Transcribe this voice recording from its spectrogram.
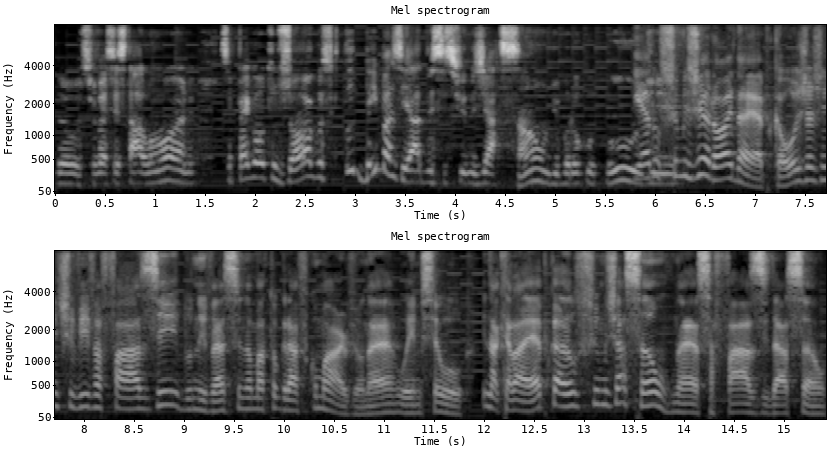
do Sylvester Stallone. Você pega outros jogos, que tudo bem baseado nesses filmes de ação, de brucutu, e eram os filmes de herói da época. Hoje a gente vive a fase do universo cinematográfico Marvel, né? O MCU. E naquela época eram os filmes de ação, né? Essa fase da ação,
